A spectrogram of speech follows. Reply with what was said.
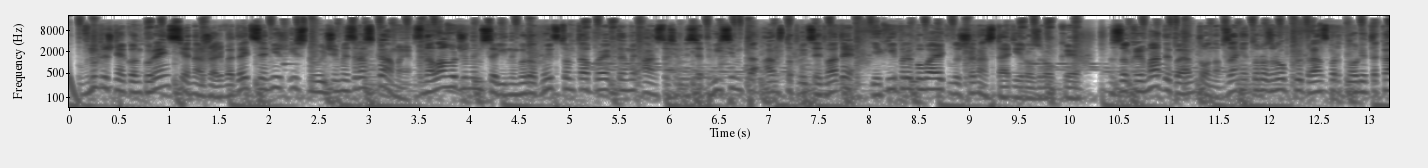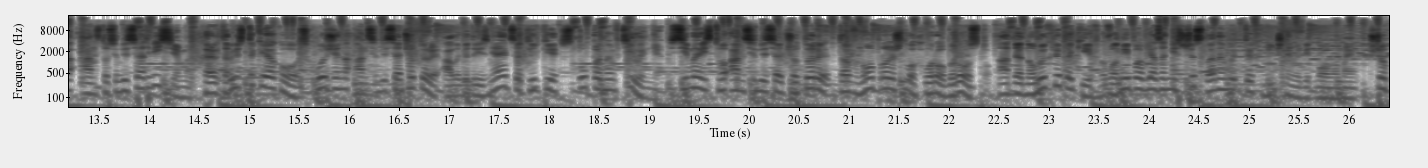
Внутрішня конкуренція, на жаль, ведеться між існуючими зразками з налагодженим серійним виробництвом та проектами Ан-178 та Ан-132Д, які перебувають лише на стадії розробки. Зокрема, ДП Антонов зайнято розробкою транспортного літака Ан-178, характеристики якого схожі на Ан-74, але відрізняються тільки ступенем втілення. Сімейство Ан-74 давно пройшло хвороби росту, а для нових літаків вони пов'язані з численними технічними відмовами. Щоб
